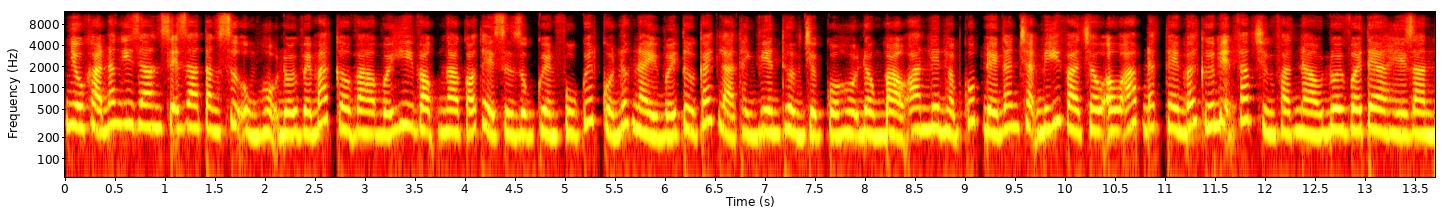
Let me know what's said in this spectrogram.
nhiều khả năng Iran sẽ gia tăng sự ủng hộ đối với Moscow với hy vọng Nga có thể sử dụng quyền phú quyết của nước này với tư cách là thành viên thường trực của Hội đồng Bảo an Liên Hợp Quốc để ngăn chặn Mỹ và châu Âu áp đặt thêm bất cứ biện pháp trừng phạt nào đối với Tehran.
